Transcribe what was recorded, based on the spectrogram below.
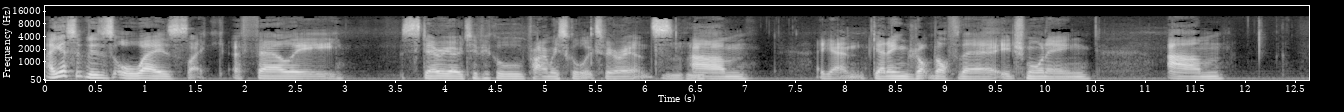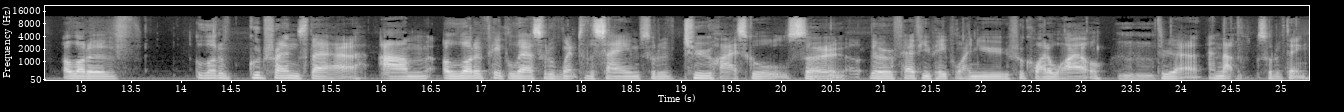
I guess it was always like a fairly stereotypical primary school experience. Um, again, getting dropped off there each morning. Um, a lot of a lot of good friends there. Um, a lot of people there sort of went to the same sort of two high schools, so there were a fair few people I knew for quite a while through there, and that sort of thing.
